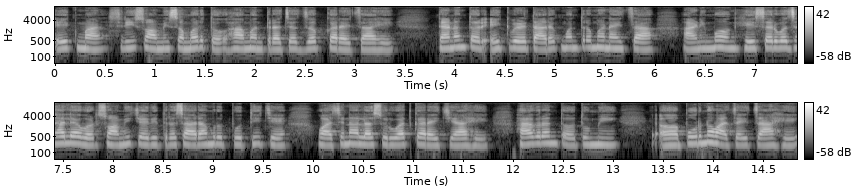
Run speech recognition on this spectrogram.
एक माळ श्री स्वामी समर्थ हा मंत्राचा जप करायचा आहे. त्यानंतर एक वेळ तारक मंत्र म्हणायचा आणि मग हे सर्व झाल्यावर स्वामी चरित्र सारामृत पोथीचे वाचनाला सुरुवात करायची आहे. हा ग्रंथ तुम्ही पूर्ण वाचायचा आहे.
